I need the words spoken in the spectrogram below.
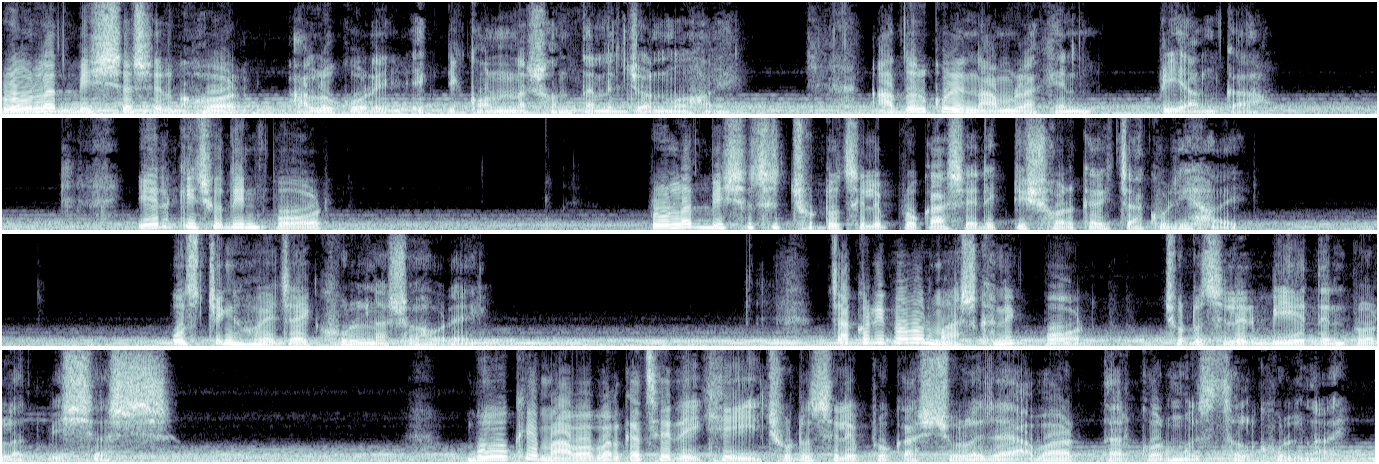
প্রহ্লাদ বিশ্বাসের ঘর আলো করে একটি কন্যা সন্তানের জন্ম হয়। আদর করে নাম রাখেন প্রিয়াঙ্কা। এর কিছুদিন পর প্রহ্লাদ বিশ্বাসের ছোট ছেলে প্রকাশের একটি সরকারি চাকুরি হয়। পোস্টিং হয়ে যায় খুলনা শহরে। চাকরি পাওয়ার মাসখানেক পর ছোট ছেলের বিয়ে দেন প্রহ্লাদ বিশ্বাস। বউকে মা বাবার কাছে রেখেই ছোট ছেলে প্রকাশ চলে যায়, আবার তার কর্মস্থল খুলনায়।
